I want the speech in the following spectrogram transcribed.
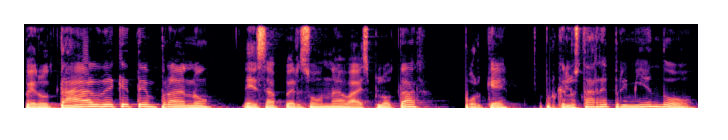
Pero tarde que temprano, esa persona va a explotar. ¿Por qué? Porque lo está reprimiendo.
